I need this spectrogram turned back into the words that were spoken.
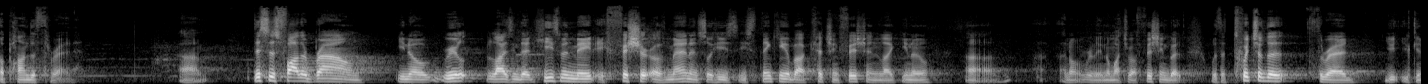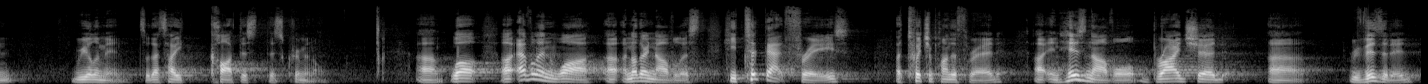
upon the thread. Um, this is Father Brown, you know, realizing that he's been made a fisher of men, and so he's, he's thinking about catching fish, and like, you know, uh, I don't really know much about fishing, but with a twitch of the thread, you, you can reel him in. So that's how he caught this, this criminal. Um, well, uh, Evelyn Waugh, uh, another novelist, he took that phrase, a twitch upon the thread, uh, in his novel, Brideshead uh, Revisited,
